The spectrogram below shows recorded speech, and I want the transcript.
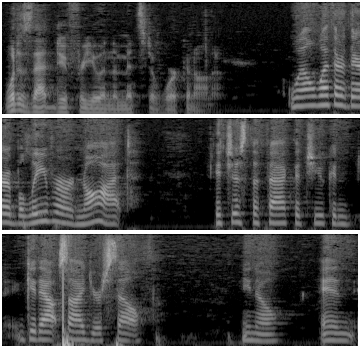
What does that do for you in the midst of working on it? Well, whether they're a believer or not, it's just the fact that you can get outside yourself, you know, and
